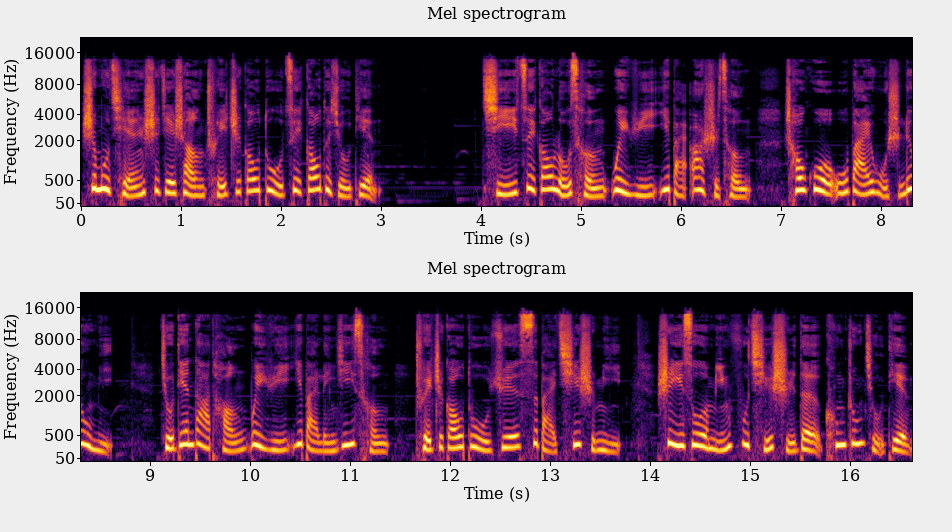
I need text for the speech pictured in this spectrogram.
是目前世界上垂直高度最高的酒店。其最高楼层位于一百二十层，超过五百五十六米。酒店大堂位于一百零一层，垂直高度约四百七十米，是一座名副其实的空中酒店。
